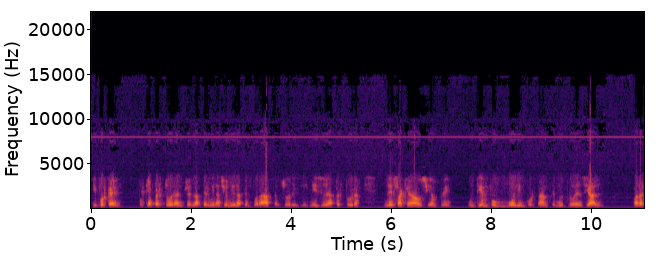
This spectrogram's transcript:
¿Y por qué? Porque apertura, entre la terminación de una temporada hasta el sur y el inicio de apertura, les ha quedado siempre un tiempo muy importante, muy prudencial, para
